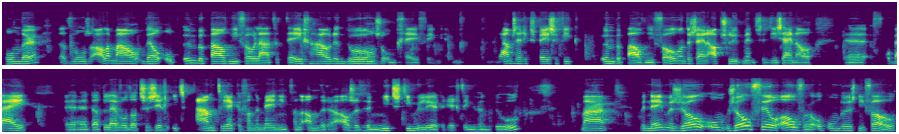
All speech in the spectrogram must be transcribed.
onder, dat we ons allemaal wel op een bepaald niveau laten tegenhouden door onze omgeving. Daarom zeg ik specifiek een bepaald niveau, want er zijn absoluut mensen die zijn al uh, voorbij uh, dat level dat ze zich iets aantrekken van de mening van anderen als het hun niet stimuleert richting hun doel. Maar we nemen zo om, zoveel over op onbewust niveau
